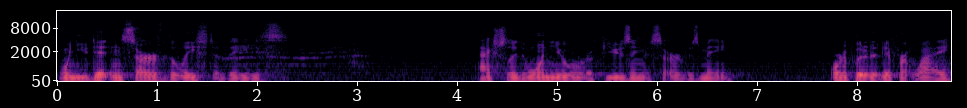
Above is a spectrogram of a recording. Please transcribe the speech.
when you didn't serve the least of these, actually, the one you were refusing to serve is me. Or to put it a different way,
